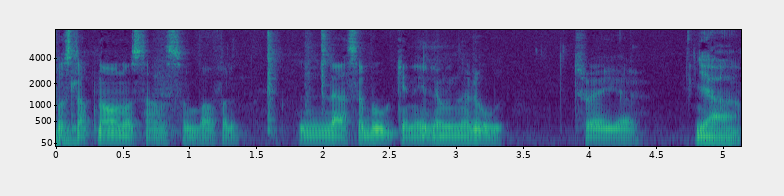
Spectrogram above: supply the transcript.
få slappna av någonstans och bara få läsa boken i lugn och ro. Tror jag gör Ja,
